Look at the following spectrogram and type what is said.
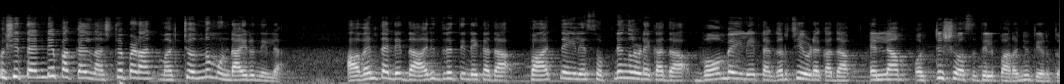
പക്ഷെ തന്റെ പക്കൽ നഷ്ടപ്പെടാൻ മറ്റൊന്നും ഉണ്ടായിരുന്നില്ല. അവൻ തന്റെ ദാരിദ്ര്യത്തിന്റെ കഥ പാറ്റ്നയിലെ സ്വപ്നങ്ങളുടെ കഥ ബോംബെയിലെ തകർച്ചയുടെ കഥ എല്ലാം ഒറ്റ ശ്വാസത്തിൽ പറഞ്ഞു തീർത്തു.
